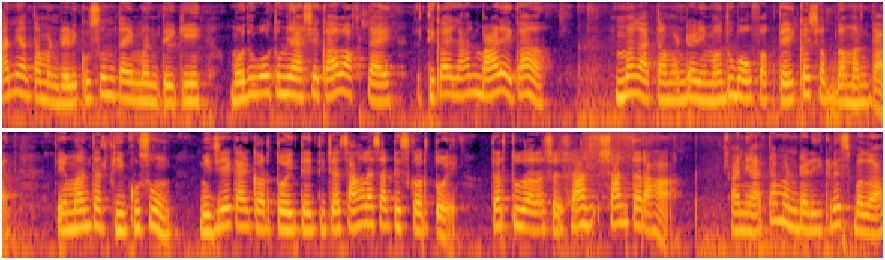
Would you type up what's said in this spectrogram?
आणि आता मंडळी कुसुमताई म्हणते की मधुभाऊ तुम्ही असे का वागताय? ती काय लहान बाळ आहे का? मग आता मंडळी मधुभाऊ फक्त एकच शब्द म्हणतात. ते म्हणतात की कुसुम मी जे काय करतोय ते तिच्या चांगल्यासाठीच करतोय. तर तू जरासं शा शांत राहा. आणि आता मंडळी इकडेच बघा.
